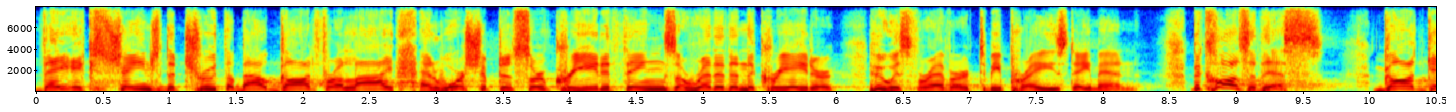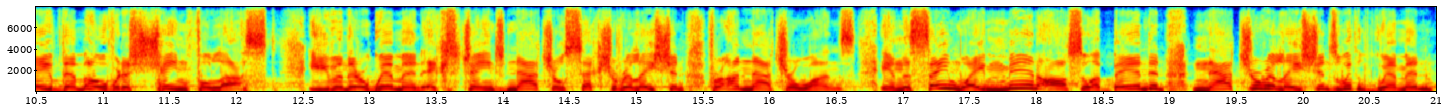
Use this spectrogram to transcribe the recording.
They exchanged the truth about God for a lie and worshiped and served created things rather than the Creator, who is forever to be praised. Amen. Because of this, God gave them over to shameful lust. Even their women exchanged natural sexual relation for unnatural ones. In the same way, men also abandoned natural relations with women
